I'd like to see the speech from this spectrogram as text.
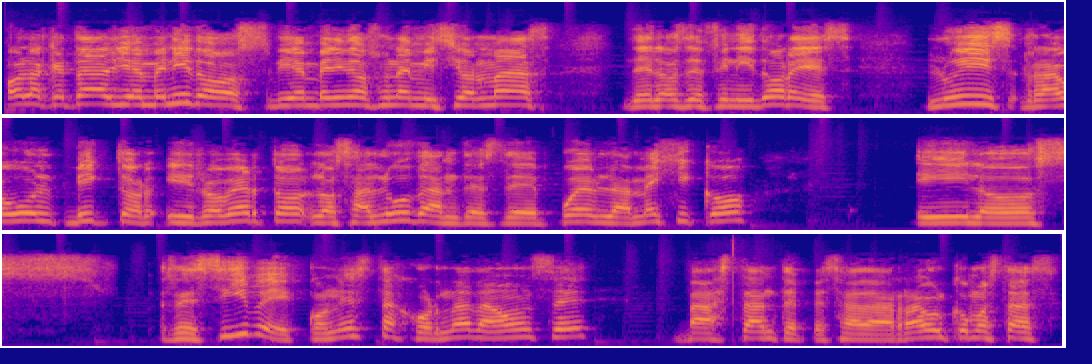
Hola, ¿qué tal? Bienvenidos, bienvenidos a una emisión más de los definidores. Luis, Raúl, Víctor y Roberto los saludan desde Puebla, México, y los recibe con esta jornada 11 bastante pesada. Raúl, ¿cómo estás?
